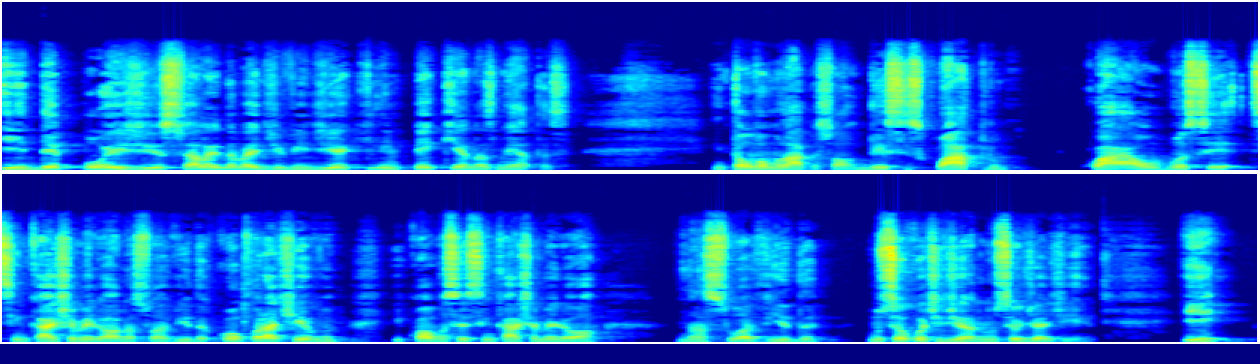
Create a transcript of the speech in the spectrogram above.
e depois disso ela ainda vai dividir aquilo em pequenas metas. Então vamos lá, pessoal, desses quatro qual você se encaixa melhor na sua vida corporativa e qual você se encaixa melhor na sua vida, no seu cotidiano, no seu dia a dia. E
